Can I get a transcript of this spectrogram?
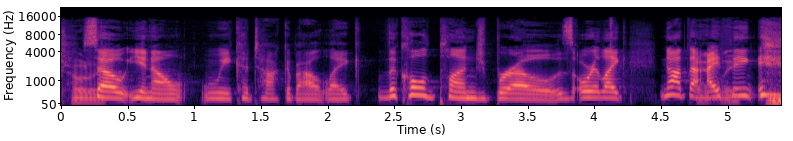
Totally. So, you know, we could talk about like the cold plunge bros or like not that Bentley. I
